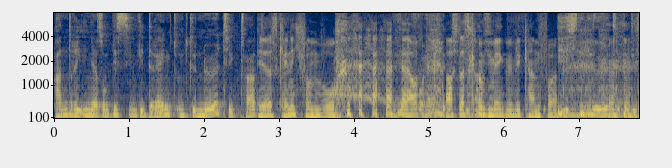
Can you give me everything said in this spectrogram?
andere ihn ja so ein bisschen gedrängt und genötigt hat. Ja, das kenne ich von wo. Ja, auch, auch das kommt mir irgendwie bekannt vor. Ich nötige dich.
